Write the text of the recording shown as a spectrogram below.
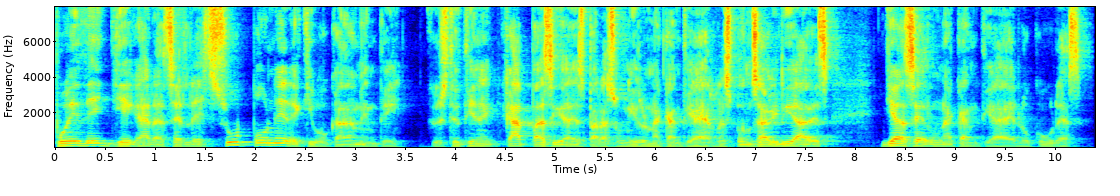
puede llegar a hacerle suponer equivocadamente que usted tiene capacidades para asumir una cantidad de responsabilidades y hacer una cantidad de locuras.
